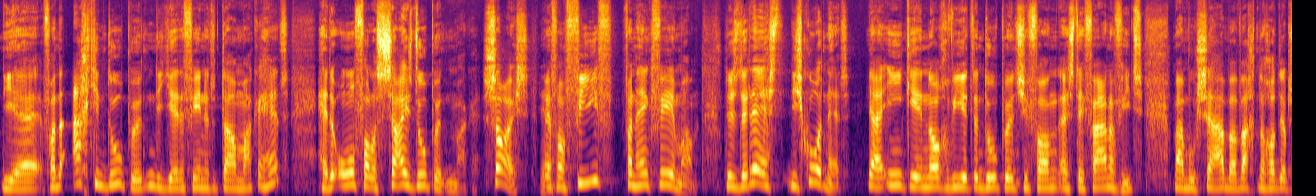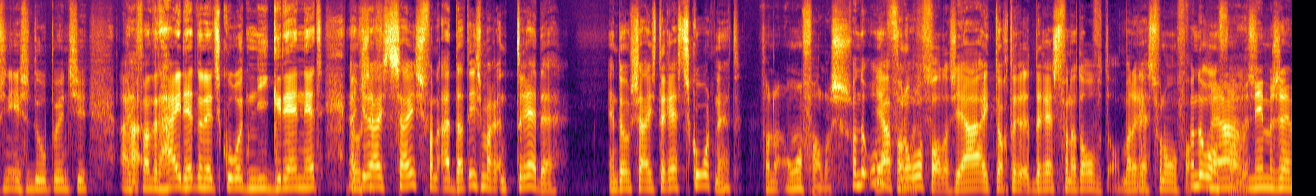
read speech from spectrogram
Die, eh, van de 18 doelpunten die Jereveen in totaal maken heeft, hebben de onvallen 6 doelpunten maken. 6. En van 5 van Henk Veerman. Dus de rest, die scoort net. Ja, één keer nog wie het een doelpuntje van eh, Stefanovic. Maar Moussabe wacht nog altijd op zijn eerste doelpuntje. Arie van der Heijden heeft nog net scoort, Nigren net. Dat je zei dat- zij van, ah, dat is maar een tredde. En toen zei ze, de rest scoort net. Van de onvallers. van de onvallers. Ja, van de onvallers. Ja, ik dacht de, de rest van het overtal. Maar de rest van Van onvallers. de Nou ja, onvallers. neem eens even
